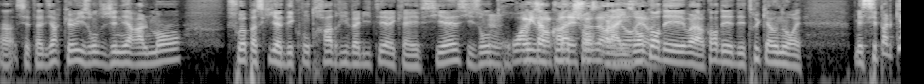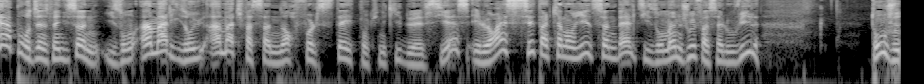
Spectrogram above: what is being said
Hein. C'est-à-dire qu'ils ont généralement soit parce qu'il y a des contrats de rivalité avec la FCS, ils ont hmm. trois, quatre matchs, voilà, ils ont encore des, voilà, encore des, des trucs à honorer. Mais c'est pas le cas pour James Madison. Ils ont un match, ils ont eu un match face à Norfolk State, donc une équipe de FCS, et le reste c'est un calendrier de Sunbelt. Ils ont même joué face à Louisville. Donc je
